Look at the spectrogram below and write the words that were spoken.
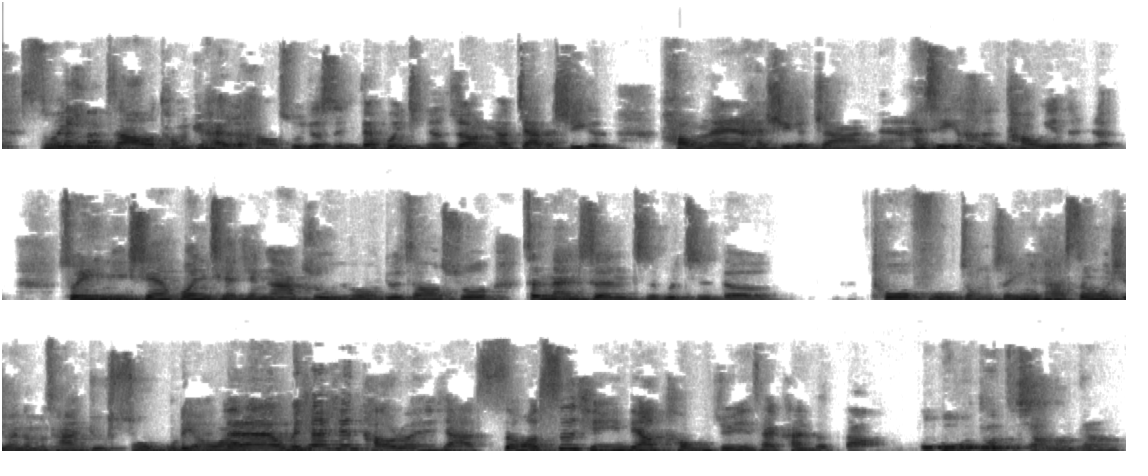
所以你知道同居还有个好处，就是你在婚前就知道你要嫁的是一个好男人，还是一个渣男，还是一个很讨厌的人。所以你先婚前先跟他住，以后你就知道说这男生值不值得。托付终身，因为他生活习惯那么差，你就受不了啊！来来来，我们现在先讨论一下，什么事情一定要同居你才看得到？我我我只想问刚刚，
